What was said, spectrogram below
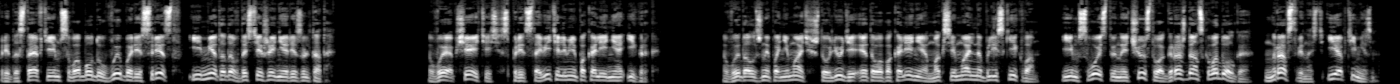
Предоставьте им свободу в выборе средств и методов достижения результата. Вы общаетесь с представителями поколения Y. Вы должны понимать, что люди этого поколения максимально близки к вам. Им свойственны чувства гражданского долга, нравственность и оптимизм.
